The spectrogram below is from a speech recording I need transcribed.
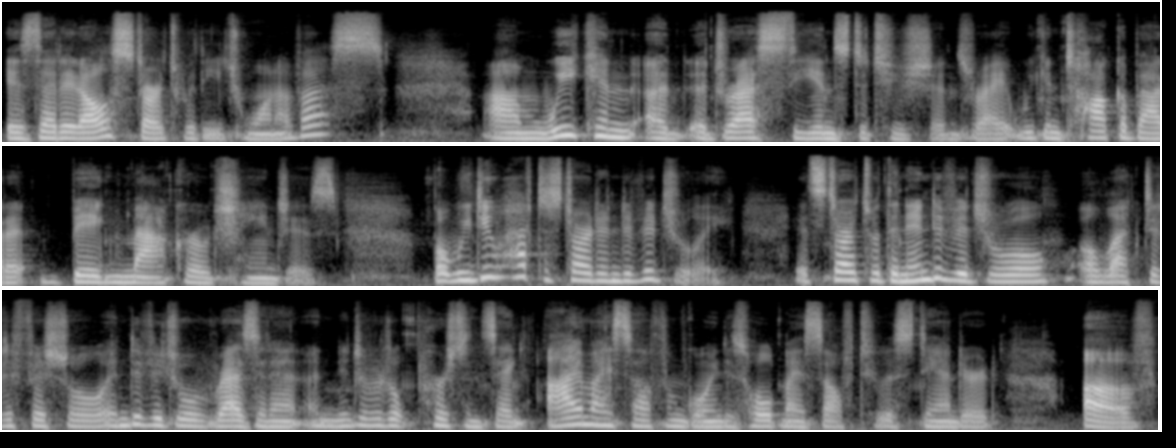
is that it all starts with each one of us. Um, we can uh, address the institutions, right? We can talk about it, big macro changes, but we do have to start individually. It starts with an individual elected official, individual resident, an individual person saying, I myself am going to hold myself to a standard of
